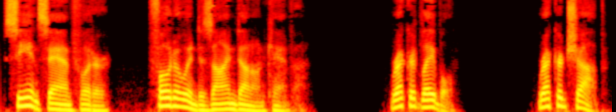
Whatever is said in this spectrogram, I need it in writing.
Sea and Sand Footer, photo and design done on Canva. Record label. Record shop.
